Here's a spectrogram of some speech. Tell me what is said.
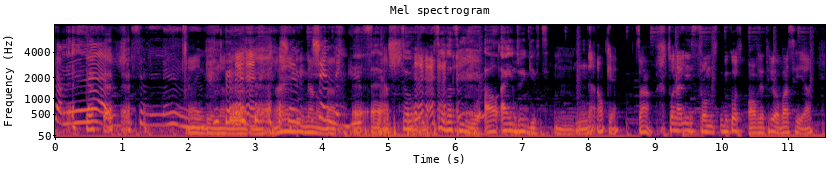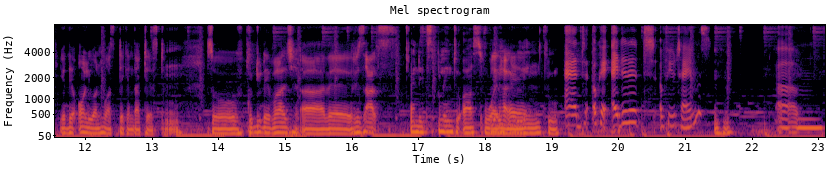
some love. Some love. I ain't doing none of that. I ain't doing none Show him of the that. good Uh, stuff. so, so that's me. I'll, I enjoy gifts. Mm, nah, okay. So, so at least from because of the three of us here, you're the only one who has taken that test. So could you divulge uh, the results? and explain to us why you Explain how- lean to. And okay, I did it a few times. Um,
